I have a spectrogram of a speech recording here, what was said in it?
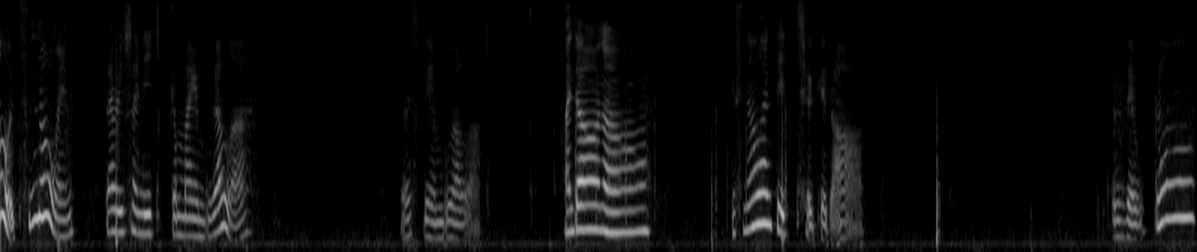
Oh, it's snowing. That means I need to get my umbrella. Where's the umbrella? I don't know. It's not like they took it off. There we go.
